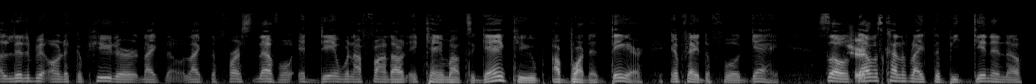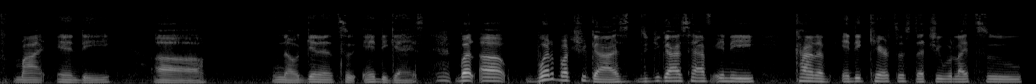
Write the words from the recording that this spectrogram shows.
a little bit on the computer, like the like the first level, and then when I found out it came out to GameCube, I brought it there and played the full game. So sure. that was kind of like the beginning of my indie, uh, you know, getting into indie games. But uh, what about you guys? Did you guys have any kind of indie characters that you would like to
